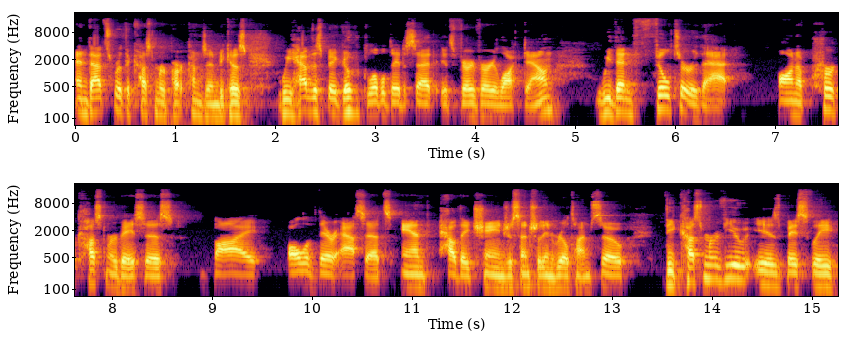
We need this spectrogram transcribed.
And that's where the customer part comes in because we have this big global data set, it's very, very locked down. We then filter that on a per customer basis by all of their assets and how they change essentially in real time. So the customer view is basically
